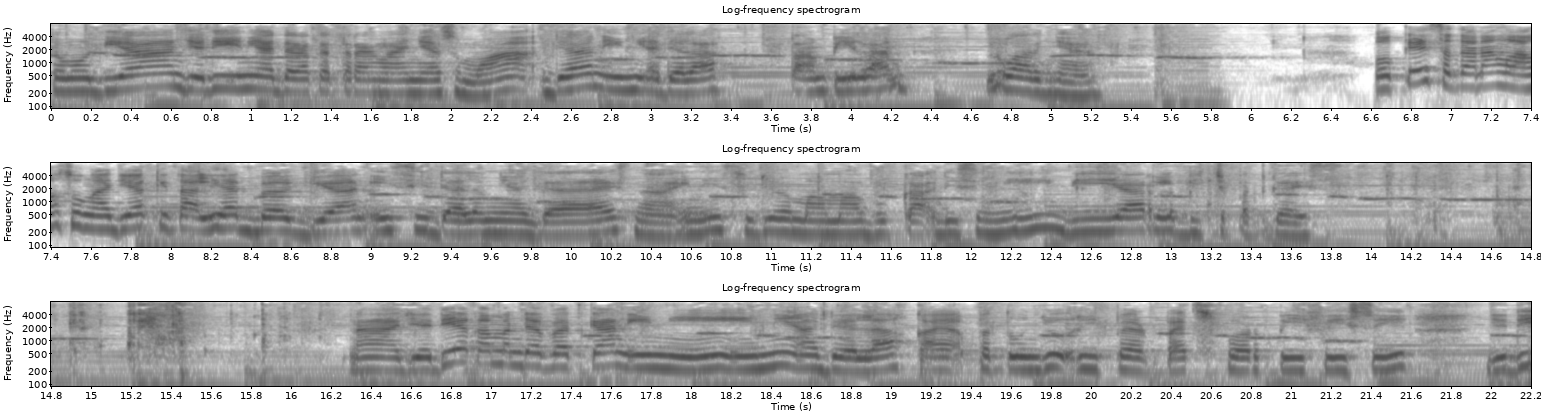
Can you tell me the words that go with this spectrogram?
Kemudian jadi ini adalah keterangannya semua. Dan ini adalah tampilan luarnya. Oke, sekarang langsung aja kita lihat bagian isi dalamnya, guys. Nah, ini sudah Mama buka di sini biar lebih cepat, guys. Nah, jadi akan mendapatkan ini. Ini adalah kayak petunjuk repair patch for PVC. Jadi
